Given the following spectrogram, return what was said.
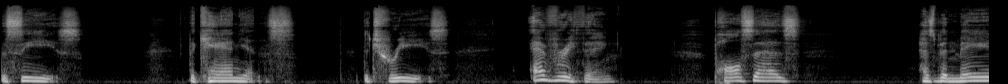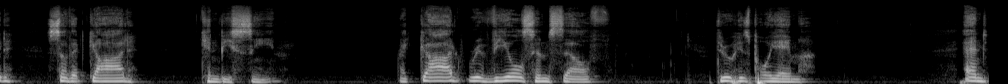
the seas, the canyons, the trees, everything, Paul says, has been made so that God can be seen. Right? God reveals himself through his poiema. And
